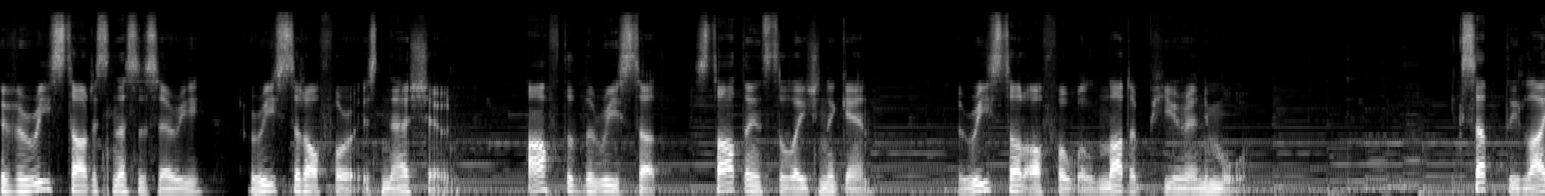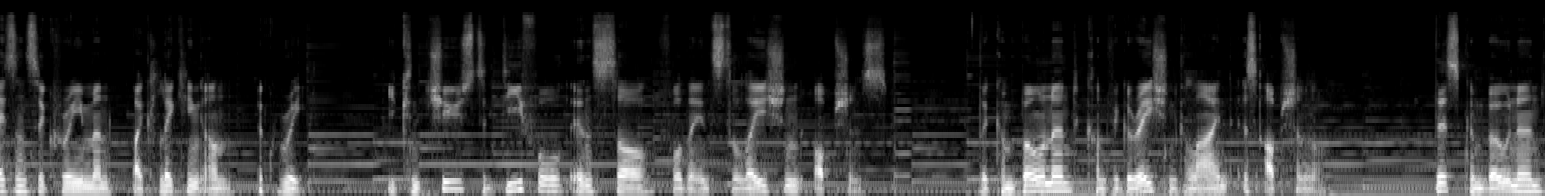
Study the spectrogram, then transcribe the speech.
If a restart is necessary, a restart offer is now shown. After the restart, start the installation again. The restart offer will not appear anymore. Accept the license agreement by clicking on Agree. You can choose the default install for the installation options. The component configuration client is optional. This component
